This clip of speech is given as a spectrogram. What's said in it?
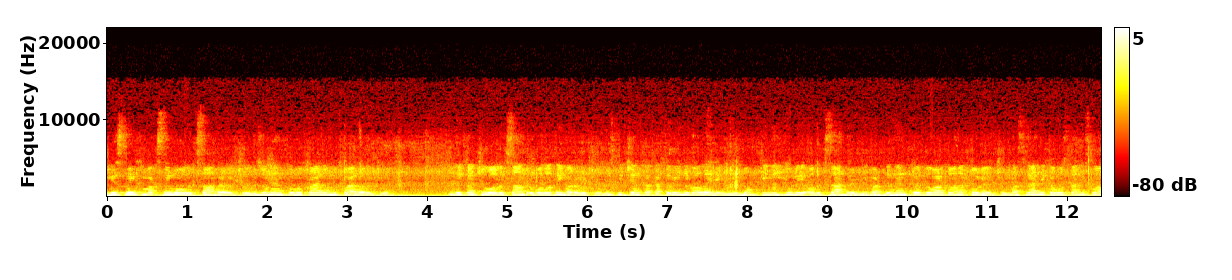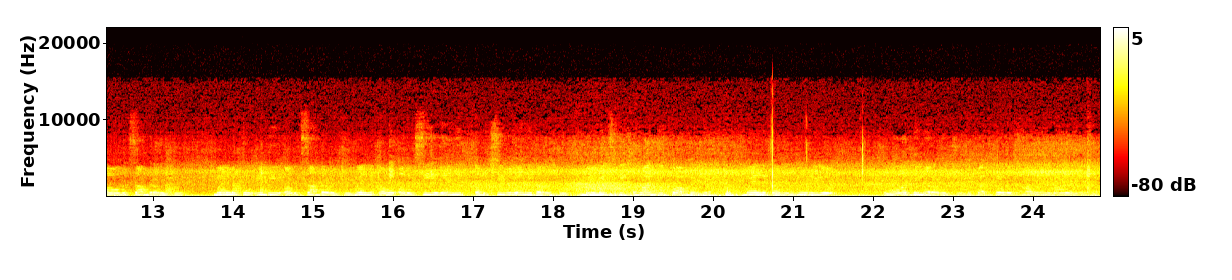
Лісних Максиму Олександровичу, Лизуненко Михайлу Михайловичу, Ликачу Олександру Володимировичу, Лисниченка Катерині Валеріївні, Любкіній Юлії Олександрівні, Мартиненко Едуарду Анатолійовичу, Маслянікову Станіславу Олександровичу, Мельнику Іллі Олександровичу, Мельникову Олексію Леонід, Олексію Леонідовичу, Хмельницькій Ганні Павлівні, Мельникову Юрію Володимировичу, Михалькевич Марії Валеріївні,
